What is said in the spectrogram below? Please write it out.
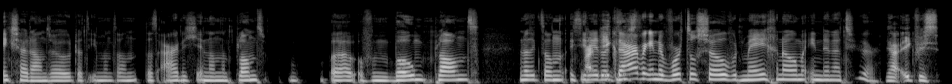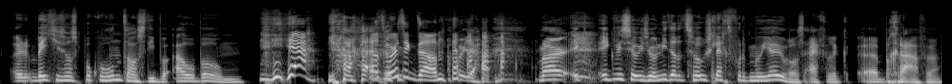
ik zou dan zo, dat iemand dan dat aardetje en dan een plant eh, of een boom plant. En dat ik dan het idee dat ik daar weer in de wortels zo wordt meegenomen in de natuur. Ja, ik wist eh, een beetje zoals Pocahontas, die bo- oude boom. ja, Ja, dat word ik dan. Oh ja. Maar ik, ik wist sowieso niet dat het zo slecht voor het milieu was, eigenlijk, eh, begraven.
